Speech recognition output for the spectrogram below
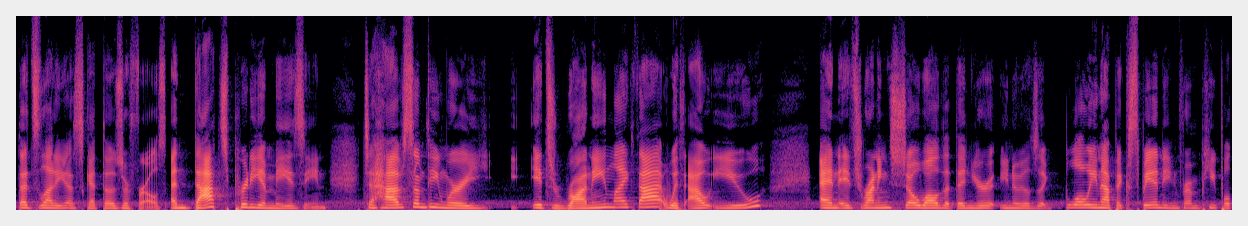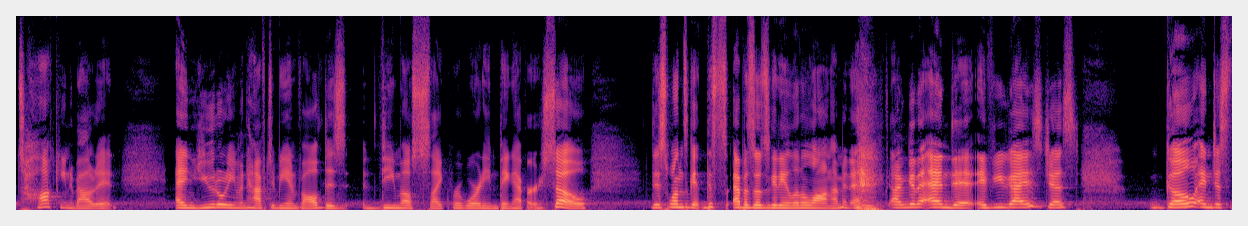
that's letting us get those referrals. And that's pretty amazing to have something where it's running like that without you and it's running so well that then you're you know it's like blowing up expanding from people talking about it and you don't even have to be involved is the most like rewarding thing ever. So this one's get this episode's getting a little long. I'm gonna i'm gonna end it. If you guys just go and just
